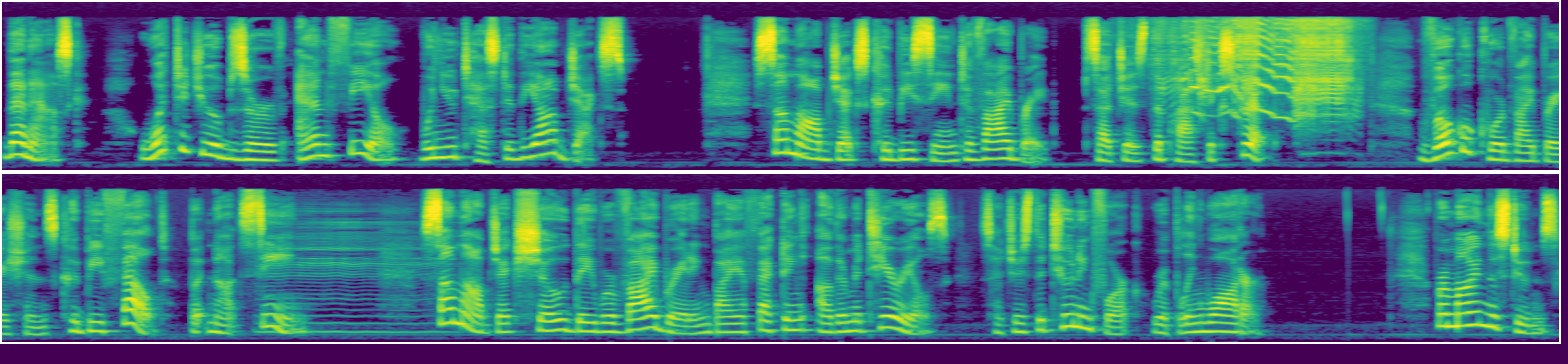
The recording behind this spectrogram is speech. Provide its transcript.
Then ask, what did you observe and feel when you tested the objects? Some objects could be seen to vibrate, such as the plastic strip. Vocal cord vibrations could be felt but not seen. Some objects showed they were vibrating by affecting other materials, such as the tuning fork rippling water. Remind the students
